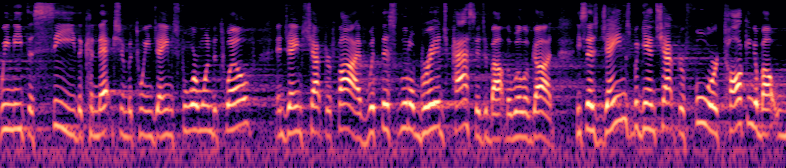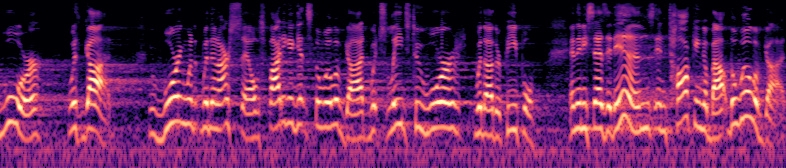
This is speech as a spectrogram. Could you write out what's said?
we need to see the connection between James 4 1 to 12 and James chapter 5 with this little bridge passage about the will of God. He says, James began chapter 4 talking about war with God, warring within ourselves, fighting against the will of God, which leads to war with other people. And then he says it ends in talking about the will of God.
